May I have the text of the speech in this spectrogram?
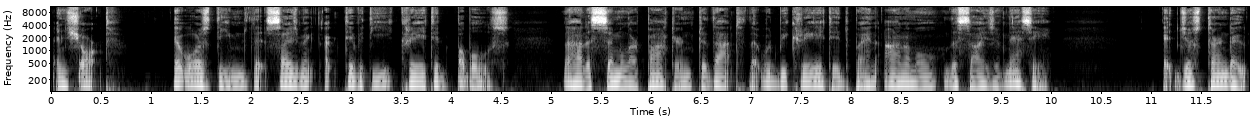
In short, it was deemed that seismic activity created bubbles that had a similar pattern to that that would be created by an animal the size of Nessie. It just turned out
